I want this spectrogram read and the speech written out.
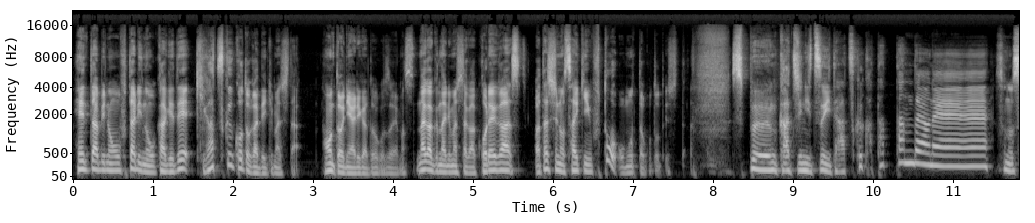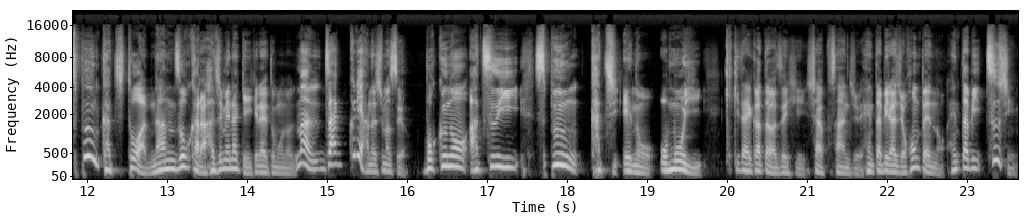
変旅のお二人のおかげで気がつくことができました。本当にありがとうございます。長くなりましたが、これが私の最近ふと思ったことでした。スプーン勝ちについて熱く語ったんだよね。そのスプーン勝ちとは何ぞから始めなきゃいけないと思うので、まあ、ざっくり話しますよ。僕の熱いスプーン勝ちへの思い、聞きたい方はぜひ、シャープ30、ヘンタビラジオ本編の、ヘンタビ通信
